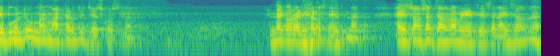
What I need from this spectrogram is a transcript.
చెప్పుకుంటూ మనం మాట్లాడుతూ చేసుకొస్తున్నాను ఇందాక ఎవరు అడిగారు స్నేహితుడు నన్ను ఐదు సంవత్సరాలు చంద్రబాబు ఏం చేశాను ఐదు సంవత్సరాలు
